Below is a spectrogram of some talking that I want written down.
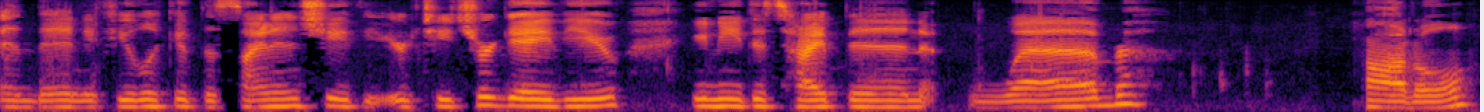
and then if you look at the sign-in sheet that your teacher gave you, you need to type in web Toddle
